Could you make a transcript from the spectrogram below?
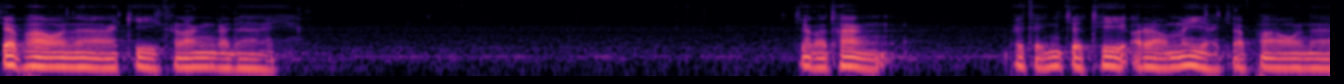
จะภาวนากี่ครั้งก็ได้จนกระทั่งไปถึงจุดที่เราไม่อยากจะภาวนา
